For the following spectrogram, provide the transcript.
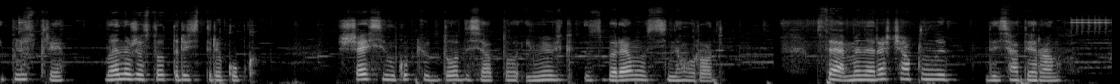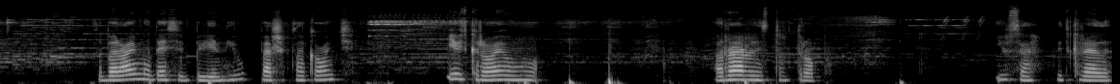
І плюс 3. У мене вже 133 кубка. Ще 7 кубків до 10-го і ми зберемо всі нагороди. Все, ми нарешті апнули 10 ранг. Забираємо 10 блінгів, перших на аккаунті. І відкриваємо рарний стартдроп. І все, відкрили.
